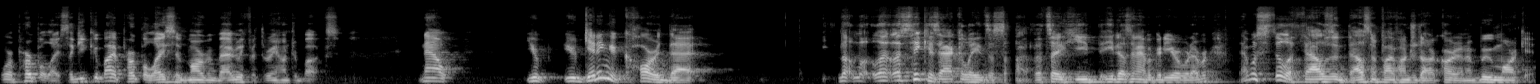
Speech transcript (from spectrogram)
or a purple ice. Like you could buy a purple ice of Marvin Bagley for 300 bucks. Now, you're you're getting a card that let, us take his accolades aside. Let's say he he doesn't have a good year or whatever. That was still a thousand thousand five hundred dollar card in a boo market,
